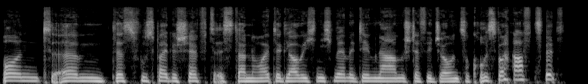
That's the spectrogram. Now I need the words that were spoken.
Und ähm, das Fußballgeschäft ist dann heute, glaube ich, nicht mehr mit dem Namen Steffi Jones so groß behaftet.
